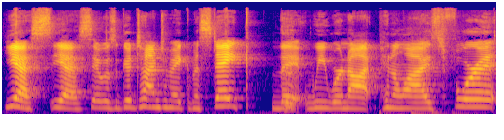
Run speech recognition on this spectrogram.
Yes, yes. It was a good time to make a mistake that we were not penalized for it.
